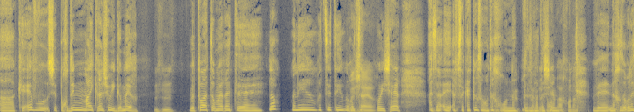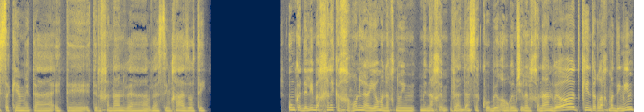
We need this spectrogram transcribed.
הכאב הוא שפוחדים מה יקרה שהוא ייגמר. מהמם. ופה את אומרת, אה, לא, אני רציתי ורוצה. יישאר. הוא יישאר. אז אה, הפסקת פרסומות אחרונה, בעזרת השם. ונחזור לסכם את, אה, אלחנן וה, והשמחה הזאתי. אומקה דליבה, חלק אחרון להיום, אנחנו עם מנחם והדסה קובר, ההורים של אלחנן, ועוד קינדרלך מדהימים,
